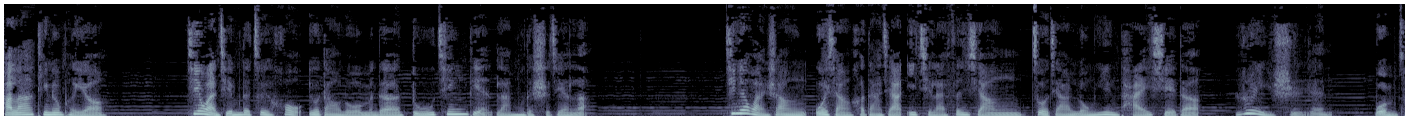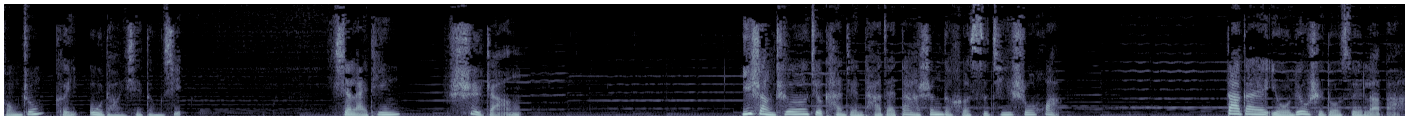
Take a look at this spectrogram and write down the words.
好啦，听众朋友，今晚节目的最后又到了我们的读经典栏目的时间了。今天晚上，我想和大家一起来分享作家龙应台写的《瑞士人》，我们从中可以悟到一些东西。先来听市长。一上车就看见他在大声的和司机说话。大概有六十多岁了吧，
